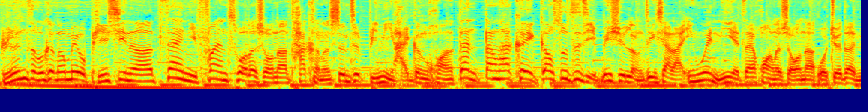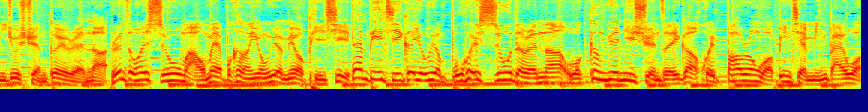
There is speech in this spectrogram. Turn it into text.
人怎么可能没有脾气呢？在你犯错的时候呢，他可能甚至比你还更慌。但当他可以告诉自己必须冷静下来，因为你也在慌的时候呢，我觉得你就选对人了。人总会失误嘛，我们也不可能永远没有脾气。但比起一个永远不会失误的人呢，我更愿意选择一个会包容我并且明白我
